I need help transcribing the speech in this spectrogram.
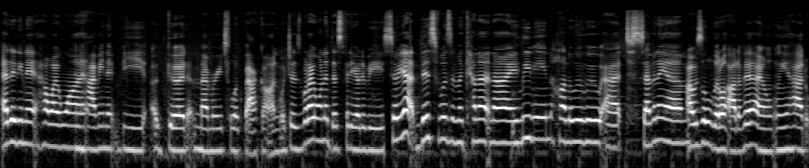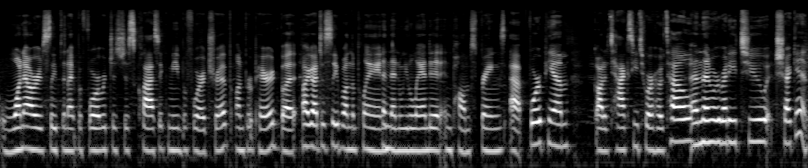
editing it how I want, having it be a good memory to look back on, which is what I wanted this video to be. So yeah, this was Makena and I leaving Honolulu at 7 a.m. I was a little out of it. I only had one hour of sleep the night before, which is just classic me before a trip, unprepared, but I got to sleep on the plane and then we landed in Palm Springs at 4 p.m got a taxi to our hotel, and then we're ready to check in.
